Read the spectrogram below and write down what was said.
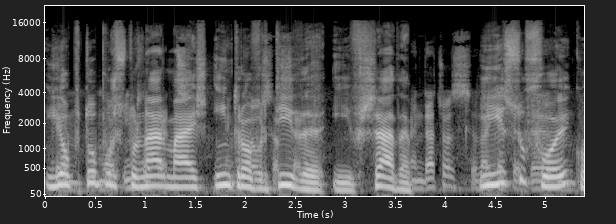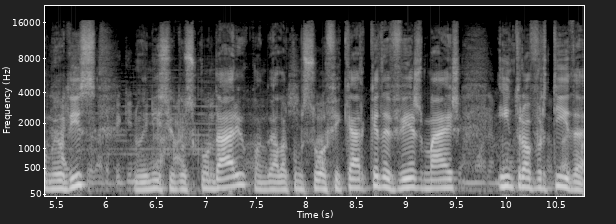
e optou por se tornar mais introvertida e fechada. E isso foi, como eu disse, no início do secundário, quando ela começou a ficar cada vez mais introvertida.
